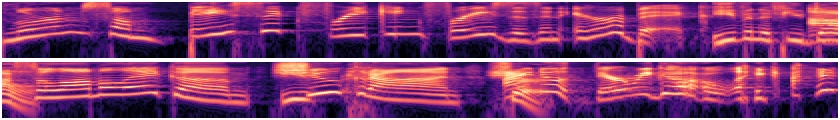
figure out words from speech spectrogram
learn some basic freaking phrases in Arabic. Even if you don't, Assalamu alaikum, shukran. I know. There we go. Like, I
